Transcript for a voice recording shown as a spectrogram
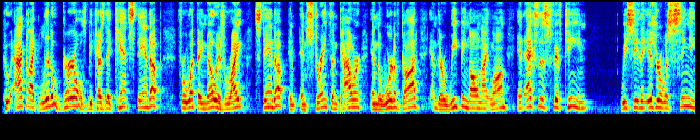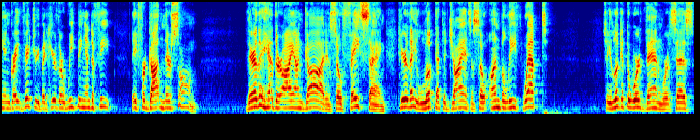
who act like little girls because they can't stand up for what they know is right, stand up in, in, strength and power in the Word of God, and they're weeping all night long. In Exodus 15, we see that Israel was singing in great victory, but here they're weeping in defeat. They'd forgotten their song. There they had their eye on God, and so faith sang. Here they looked at the giants, and so unbelief wept. So you look at the word then, where it says,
